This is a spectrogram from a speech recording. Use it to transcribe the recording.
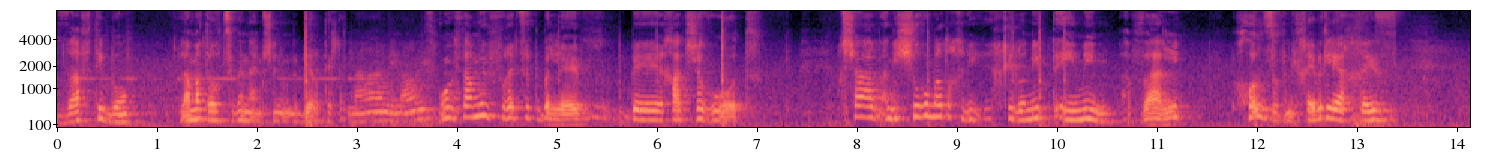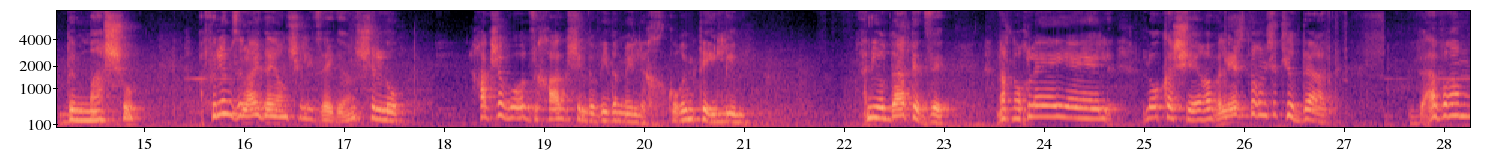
עזבתי בו. למה אתה עוצב עיניים כשאני מדברת אליו? מה, ממה הוא נפרץ? הוא שם מפרצת בלב בחג שבועות. עכשיו, אני שוב אומרת לך, אני חילונית אימים, אבל בכל זאת, אני חייבת להיאחז במשהו, אפילו אם זה לא ההיגיון שלי, זה ההיגיון שלו. חג שבועות זה חג של דוד המלך, קוראים תהילים. אני יודעת את זה. אנחנו אוכלי אה, לא כשר, אבל יש דברים שאת יודעת. ואברהם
